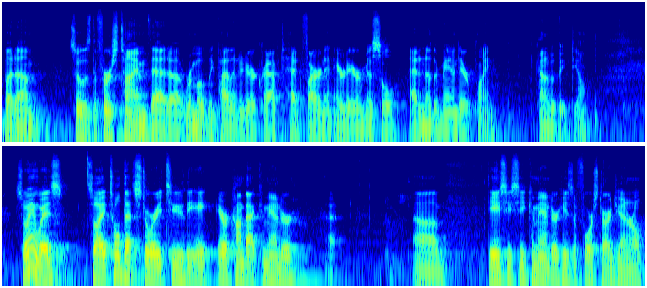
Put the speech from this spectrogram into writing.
But um, so it was the first time that a remotely piloted aircraft had fired an air to air missile at another manned airplane kind of a big deal. So, anyways, so I told that story to the Air Combat Commander, uh, um, the ACC commander. He's a four star general.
